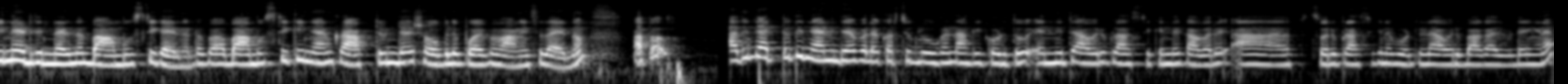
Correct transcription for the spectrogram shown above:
പിന്നെ എടുത്തിട്ടുണ്ടായിരുന്ന ബാമ്പു സ്റ്റിക്ക് ആയിരുന്നു കേട്ടോ. അപ്പോൾ ബാംബൂ സ്റ്റിക്ക് ഞാൻ ക്രാഫ്റ്റിന്റെ ഷോപ്പിൽ പോയപ്പോൾ വാങ്ങിച്ചതായിരുന്നു. അപ്പോൾ അതിന്റെ അറ്റത്ത് ഞാൻ ഇതേപോലെ കുറച്ച് ഗ്ലൂ ആക്കി കൊടുത്തു. എന്നിട്ട് ആ ഒരു പ്ലാസ്റ്റിക്കിന്റെ കവർ സോറി പ്ലാസ്റ്റിക്കിന്റെ ബോട്ടിന്റെ ആ ഒരു ഭാഗം ഇവിടെ ഇങ്ങനെ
